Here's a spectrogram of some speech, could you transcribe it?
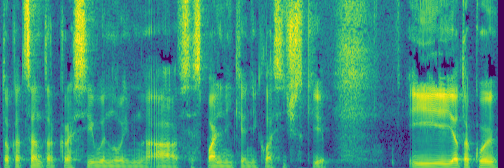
Только центр красивый, но именно, а все спальники, они классические. И я такой,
